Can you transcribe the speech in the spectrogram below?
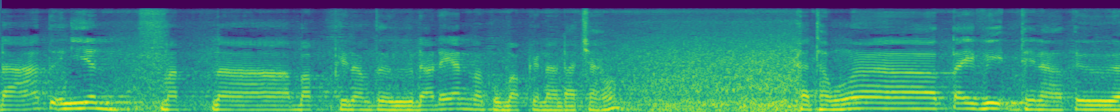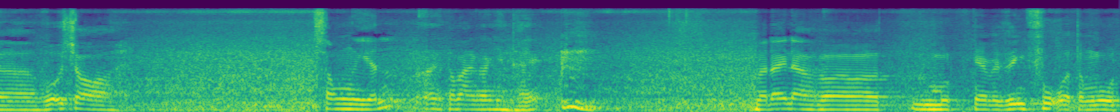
đá tự nhiên. Mặt uh, bậc thì làm từ đá đen và củ bậc thì là đá trắng hệ thống ờ, tay vịn thì là từ ờ, gỗ trò song yến. Đây, các bạn có nhìn thấy. Và đây là ờ, một nhà vệ sinh phụ ở tầng 1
